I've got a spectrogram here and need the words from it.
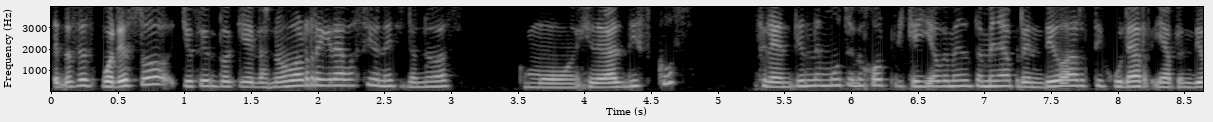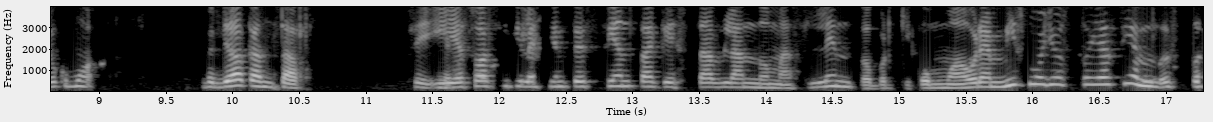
Entonces, por eso yo siento que las nuevas regrabaciones y las nuevas, como en general discos, se le entiende mucho mejor porque ella obviamente también aprendió a articular y aprendió como a, aprendió a cantar. Sí, y eso hace que la gente sienta que está hablando más lento, porque como ahora mismo yo estoy haciendo, estoy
